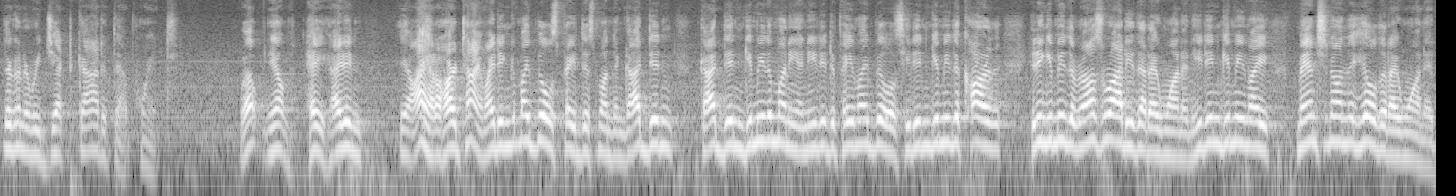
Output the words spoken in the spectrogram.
they're going to reject God at that point. Well, you know, hey, I didn't, you know, I had a hard time. I didn't get my bills paid this month, and God didn't. God didn't give me the money I needed to pay my bills. He didn't give me the car. He didn't give me the Maserati that I wanted. He didn't give me my mansion on the hill that I wanted.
